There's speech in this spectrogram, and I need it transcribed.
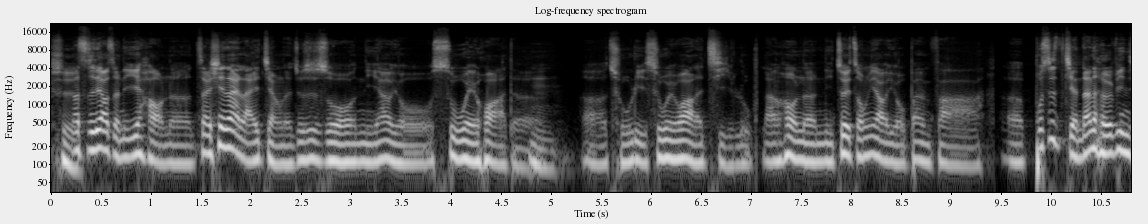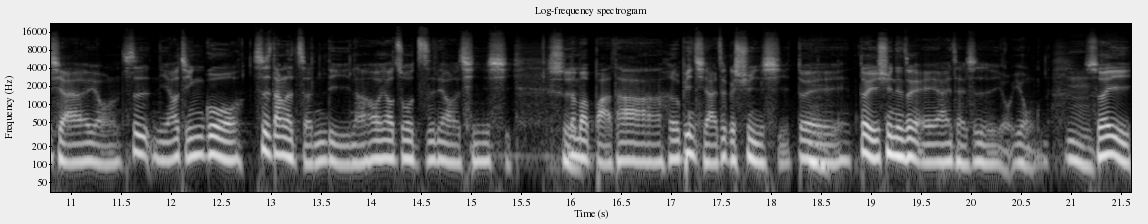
是，那资料整理好呢，在现在来讲呢，就是说你要有数位化的。嗯。呃，处理数位化的记录，然后呢，你最终要有办法，呃，不是简单的合并起来而已，是你要经过适当的整理，然后要做资料的清洗，是，那么把它合并起来，这个讯息对、嗯、对于训练这个 AI 才是有用的。嗯，所以，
